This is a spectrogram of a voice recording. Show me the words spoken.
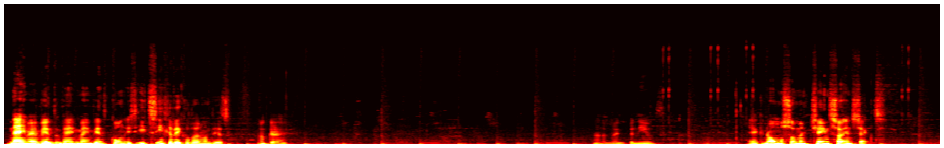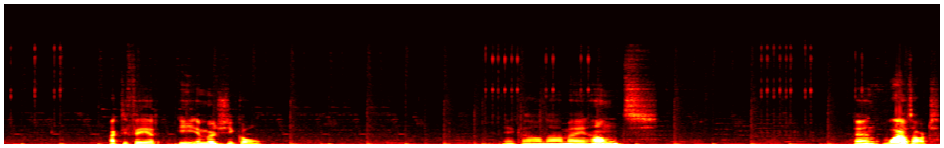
Nee, mijn, win, mijn, mijn wincon is iets ingewikkelder dan dit. Oké. Nou, dan ben ik benieuwd. Ik normal summon Chainsaw Insect. Activeer E-Emergency Call. Ik haal naar mijn hand een Wild Heart.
